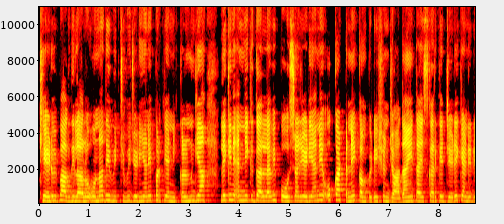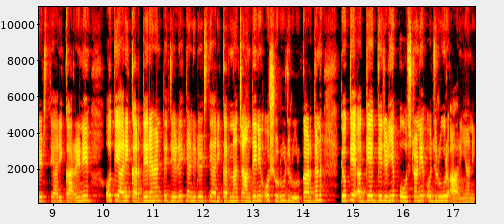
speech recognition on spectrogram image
ਖੇਡ ਵਿਭਾਗ ਦੀ ਲਾ ਲਓ, ਉਹਨਾਂ ਦੇ ਵਿੱਚ ਵੀ ਜਿਹੜੀਆਂ ਨੇ ਭਰਤੀਆਂ ਨਿਕਲਣਗੀਆਂ। ਲੇਕਿਨ ਇੰਨੀ ਕੁ ਗੱਲ ਹੈ ਵੀ ਪੋਸਟਾਂ ਜਿਹੜੀਆਂ ਨੇ ਉਹ ਘੱਟ ਨੇ ਕੰਪੀਟੀਸ਼ਨ ਜ਼ਿਆਦਾ ਹੈ ਤਾਂ ਇਸ ਕਰਕੇ ਜਿਹੜੇ ਕੈਂਡੀਡੇਟਸ ਤਿਆਰੀ ਕਰ ਰਹੇ ਨੇ, ਉਹ ਤਿਆਰੀ ਕਰਦੇ ਰਹਿਣ ਤੇ ਜਿਹੜੇ ਕੈਂਡੀਡੇਟਸ ਤਿਆਰੀ ਕਰਨਾ ਚਾਹੁੰਦੇ ਨੇ, ਉਹ ਸ਼ੁਰੂ ਜ਼ਰੂਰ ਕਰ ਦੇਣ। ਕਿਉਂਕਿ ਅੱਗੇ ਅੱਗੇ ਜਿਹੜੀਆਂ ਪੋਸਟਾਂ ਨੇ, ਉਹ ਜ਼ਰੂਰ ਆ ਰਹੀਆਂ ਨੇ।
